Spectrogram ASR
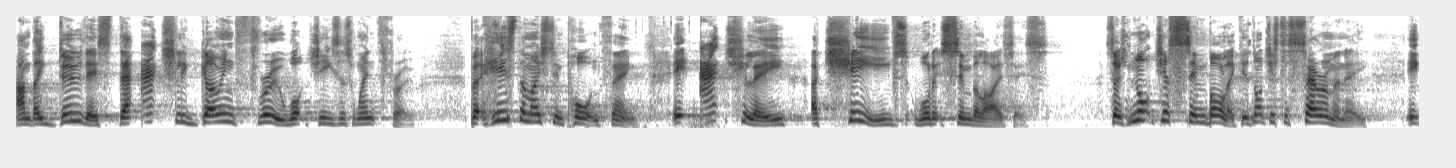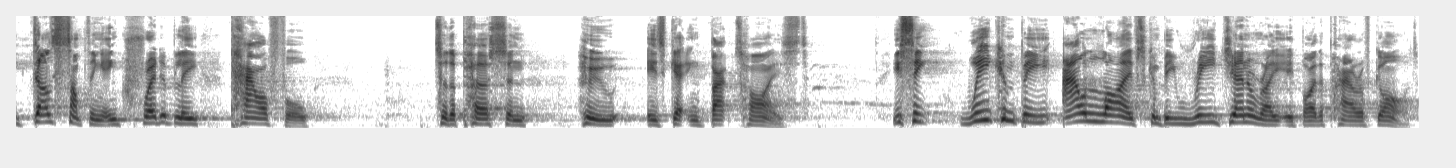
and they do this, they're actually going through what Jesus went through. But here's the most important thing it actually achieves what it symbolizes. So it's not just symbolic, it's not just a ceremony, it does something incredibly powerful to the person who is getting baptized. You see, we can be, our lives can be regenerated by the power of God.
